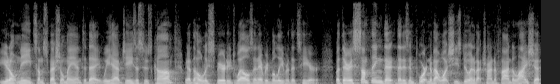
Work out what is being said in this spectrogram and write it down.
you don't need some special man today. We have Jesus who's come, we have the Holy Spirit who dwells in every believer that's here. But there is something that, that is important about what she's doing about trying to find Elisha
